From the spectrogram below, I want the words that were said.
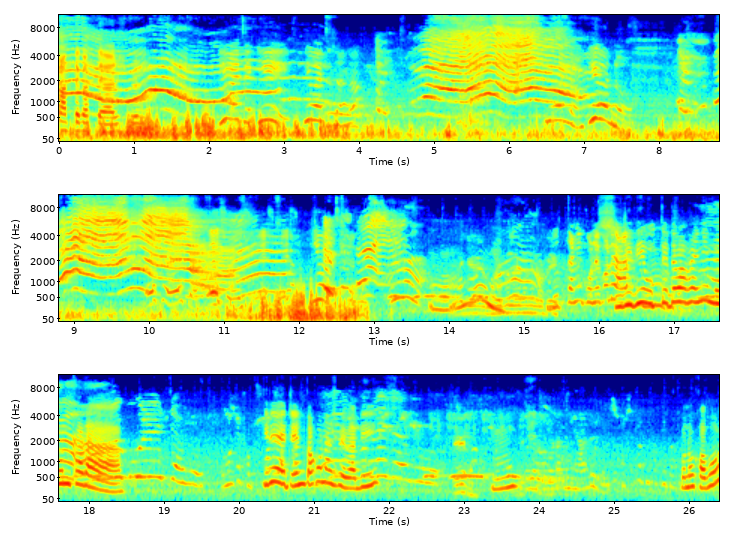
কাঁদতে কাঁদতে আসবে। কি হয়েছে, কি? কি হয়েছে সানা কি হলো কি হলো এসো এসো এসো এসো এসো এসো কি হয়েছে সানা? দুধটা আমি কোলে কোলে সিঁড়ি উঠতে দেওয়া হয়নি মন খারাপ। কিরে ট্রেন কখন আসবে ভাবি? হুম? কোনো খবর?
